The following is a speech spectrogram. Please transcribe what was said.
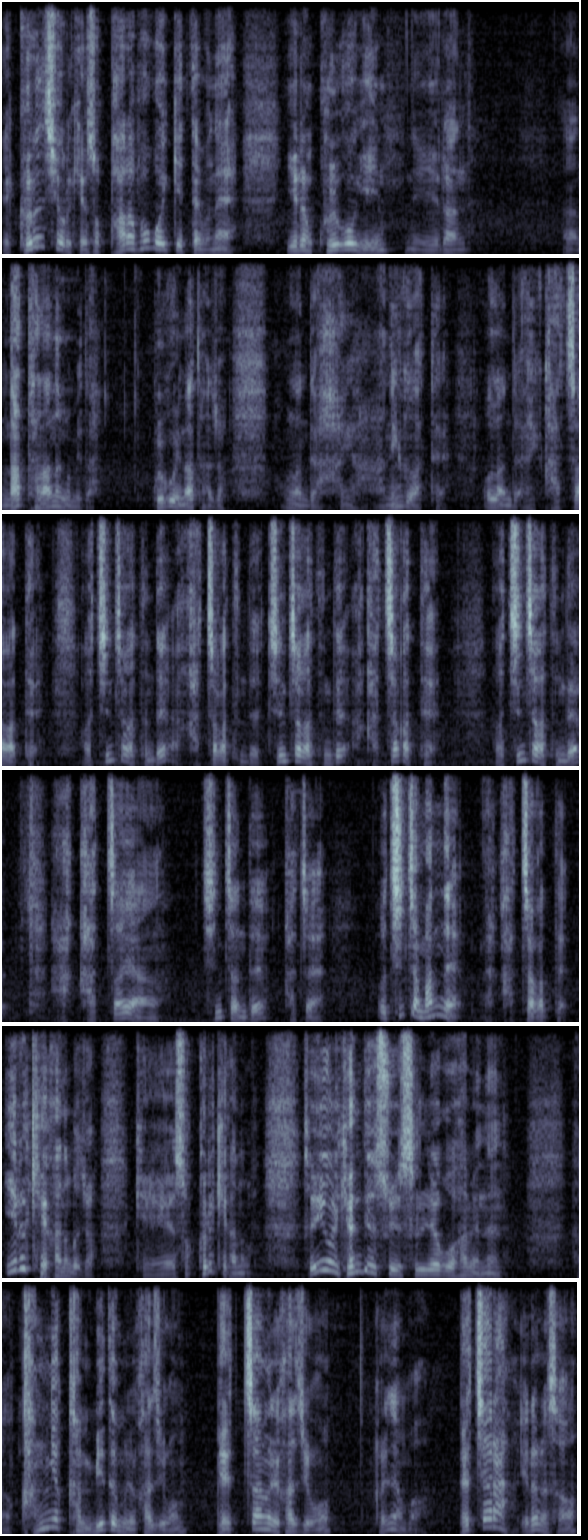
예, 그런 식으로 계속 바라보고 있기 때문에 이런 굴곡이 이런 어, 나타나는 겁니다. 굴곡이 나타나죠. 올랐는데 아, 아닌 것 같아. 올랐는데 아, 가짜 같아. 아, 진짜 같은데? 아, 가짜 같은데. 진짜 같은데? 아, 가짜 같아. 아, 진짜 같은데? 아, 가짜야. 진짜인데? 가짜야. 어, 진짜 맞네. 아, 가짜 같아. 이렇게 가는 거죠. 계속 그렇게 가는 거죠. 그래서 이걸 견딜 수 있으려고 하면은 어, 강력한 믿음을 가지고 배짱을 가지고 그냥 뭐 배째라 이러면서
